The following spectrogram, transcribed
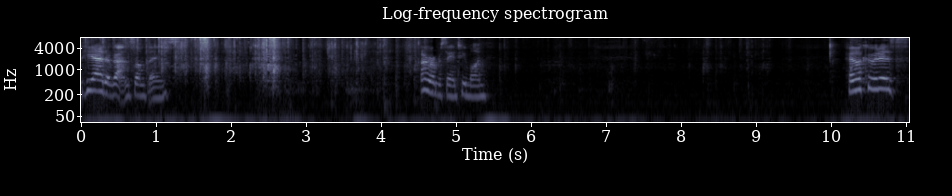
he had to have gotten some things. I remember saying T1. Hey, look who it is.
